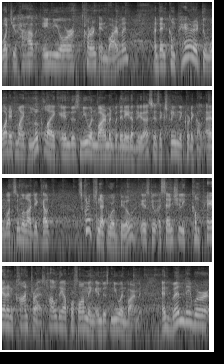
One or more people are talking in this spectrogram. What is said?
what you have in your current environment and then compare it to what it might look like in this new environment within AWS is extremely critical. And what Sumo Logic helped Scripps Network do is to essentially compare and contrast how they are performing in this new environment. And when they were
